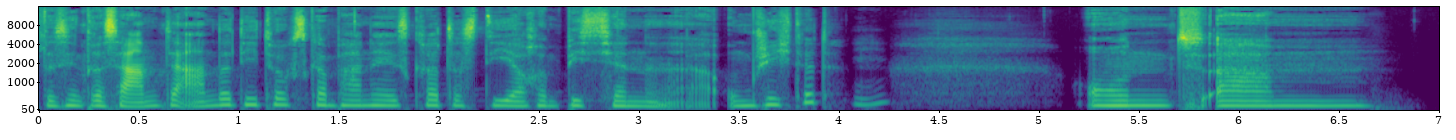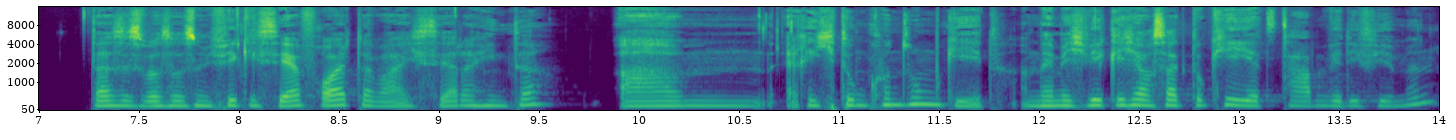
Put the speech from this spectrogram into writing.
das Interessante an der Detox-Kampagne ist gerade, dass die auch ein bisschen äh, umschichtet. Mhm. Und ähm, das ist was, was mich wirklich sehr freut, da war ich sehr dahinter, ähm, Richtung Konsum geht. Und nämlich wirklich auch sagt, okay, jetzt haben wir die Firmen,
